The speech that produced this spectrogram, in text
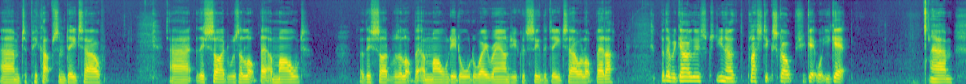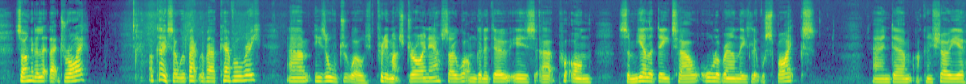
um, to pick up some detail. Uh, this side was a lot better mould. So this side was a lot better moulded all the way around you could see the detail a lot better. But there we go. This you know plastic sculpts you get what you get. Um, so I'm going to let that dry okay so we're back with our cavalry. Um, he's all well he's pretty much dry now. So what I'm going to do is uh, put on some yellow detail all around these little spikes. And um, I can show you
